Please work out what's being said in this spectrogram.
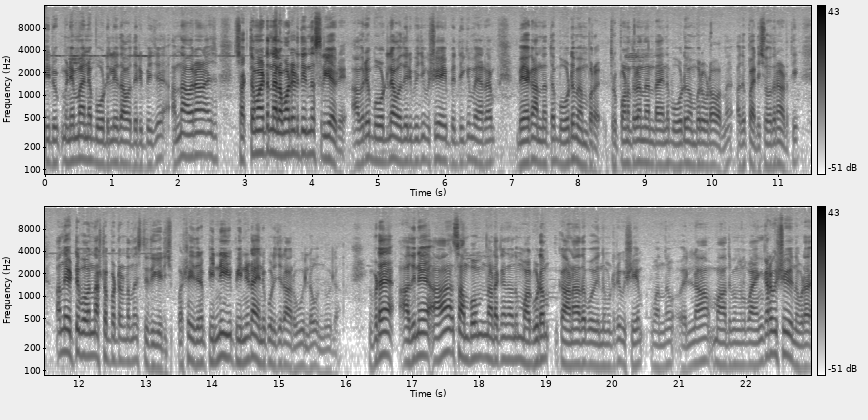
ഈ രുക്മിണിയമ്മ എന്നെ ബോർഡിൽ ഇത് അവതരിപ്പിച്ച് അന്ന് അവരാണ് ശക്തമായിട്ട് നിലപാടെടുത്തിരുന്ന സ്ത്രീ അവർ അവർ ബോർഡിൽ അവതരിപ്പിച്ച് വിഷയമായപ്പോഴത്തേക്കും വേറെ വേഗം അന്നത്തെ ബോർഡ് മെമ്പർ തൃപ്പൂണിത്തുറ നിന്നുണ്ടായിരുന്ന ബോർഡ് മെമ്പർ ഇവിടെ വന്ന് അത് പരിശോധന നടത്തി. അന്ന് എട്ട് പവൻ നഷ്ടപ്പെട്ടിട്ടുണ്ടെന്ന് സ്ഥിരീകരിച്ചു. പക്ഷേ ഇതിന് പിന്നെ പിന്നീട് അതിനെക്കുറിച്ചൊരു അറിവില്ല ഒന്നുമില്ല. ഇവിടെ അതിന് ആ സംഭവം നടക്കുന്ന മകുടം കാണാതെ പോയി എന്നുള്ളൊരു വിഷയം വന്ന് എല്ലാ മാധ്യമങ്ങളും ഭയങ്കര വിഷയമായിരുന്നു ഇവിടെ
